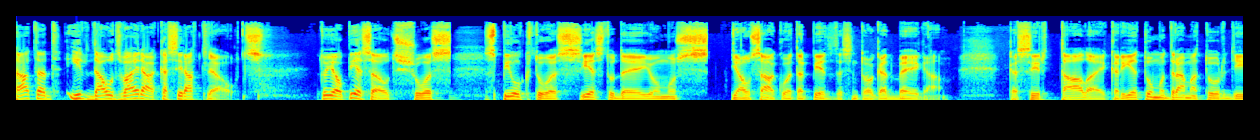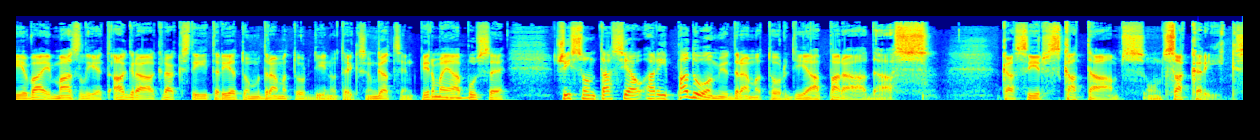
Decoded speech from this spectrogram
Tā tad ir daudz vairāk, kas ir atļauts. Tu jau piesauc šos spilgtos iestudējumus jau sākot ar 50. gadu beigām kas ir tā laika rietumu dramaturģija, vai mazliet agrāk rakstīta rietumu dramaturģija, nu, teiksim, gadsimta pirmajā mm. pusē. Šis un tas jau arī padomju dramaturģijā parādās kas ir skatāms un sakarīgs,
